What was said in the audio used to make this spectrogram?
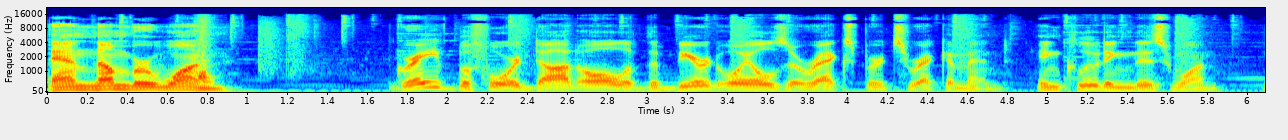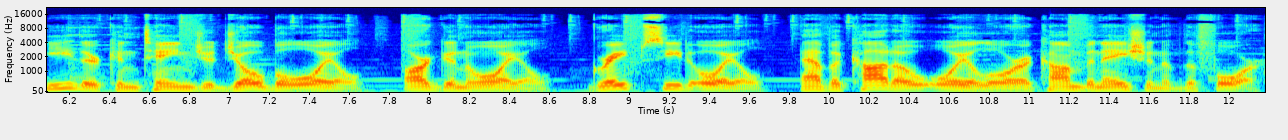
And number 1. Grave before. All of the beard oils our experts recommend, including this one, either contain jojoba oil, argan oil, grapeseed oil, avocado oil or a combination of the four.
